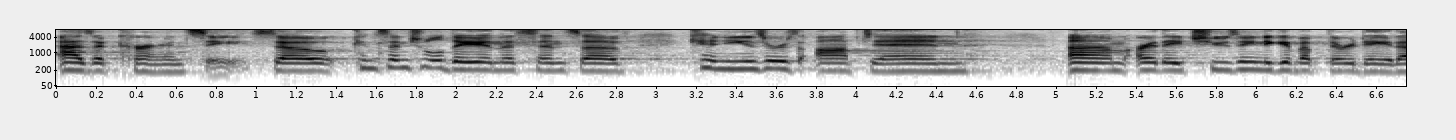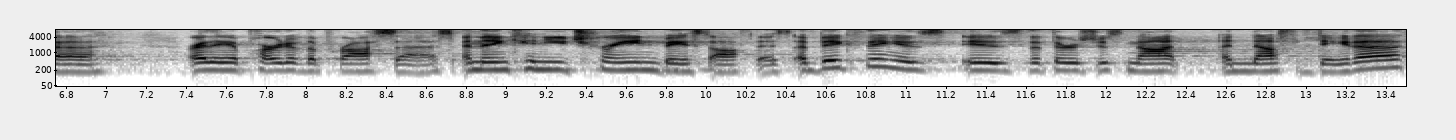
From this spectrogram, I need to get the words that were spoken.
as a currency. So, consensual data in the sense of can users opt in? Um, are they choosing to give up their data? Are they a part of the process? And then can you train based off this? A big thing is, is that there's just not enough data,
